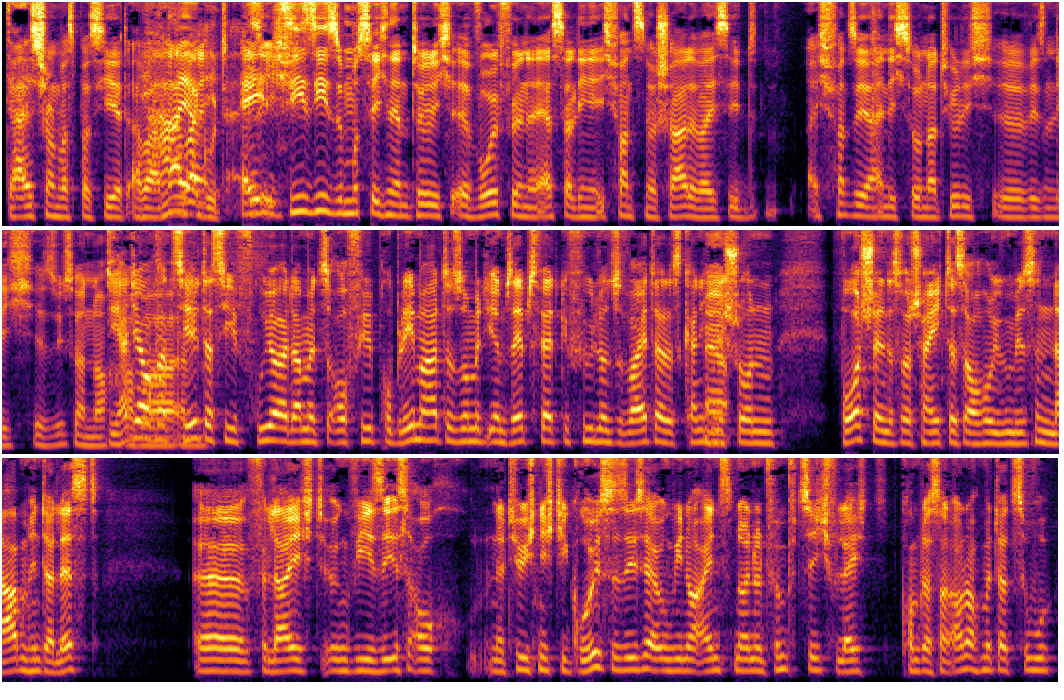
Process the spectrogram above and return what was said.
Da ist schon was passiert. Aber Ja, naja, aber, gut. also Ey, ich- sie, sie, so muss sich natürlich äh, wohlfühlen in erster Linie. Ich fand es nur schade, weil ich sie, ich fand sie ja eigentlich so natürlich äh, wesentlich äh, süßer noch. Die hat ja auch aber, erzählt, ähm, dass sie früher damit so auch viel Probleme hatte, so mit ihrem Selbstwertgefühl und so weiter. Das kann ich Ja. mir schon vorstellen, dass wahrscheinlich das auch ein bisschen Narben hinterlässt. Äh, vielleicht irgendwie, sie ist auch natürlich nicht die Größte, sie ist ja irgendwie nur 1,59, vielleicht kommt das dann auch noch mit dazu.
